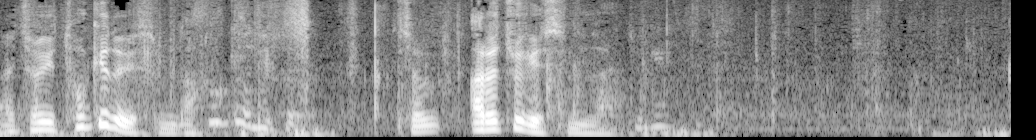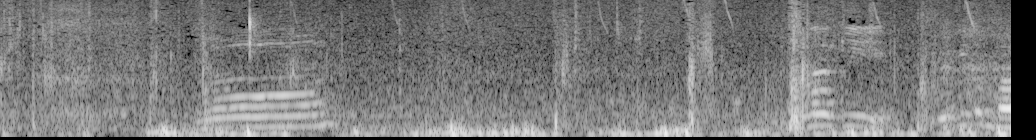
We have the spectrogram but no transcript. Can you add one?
아, 저기 토끼도 있습니다. 토끼 어디 있어? 저 아래쪽에 있습니다. 저기? 안녕. 전화기, 여기 좀 봐봐. 토끼가 없는데?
